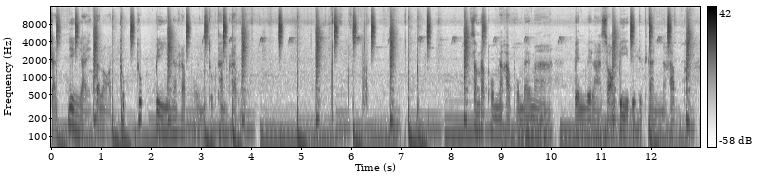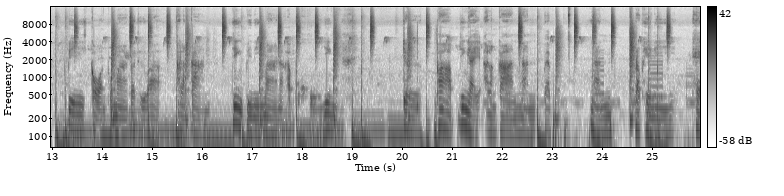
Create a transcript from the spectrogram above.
จัดยิ่งใหญ่ตลอดทุกทุกปีนะครับ ผมทุกท่านครับสำหรับผมนะครับผมได้มาเป็นเวลา 2 ปีติดๆกันนะครับ ปีก่อนผมมาก็ถือว่าอลังการ ยิ่งปีนี้มานะครับโอ้โหยิ่งเจอภาพยิ่งใหญ่อลังการงานแบบงานประเพณีแห่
